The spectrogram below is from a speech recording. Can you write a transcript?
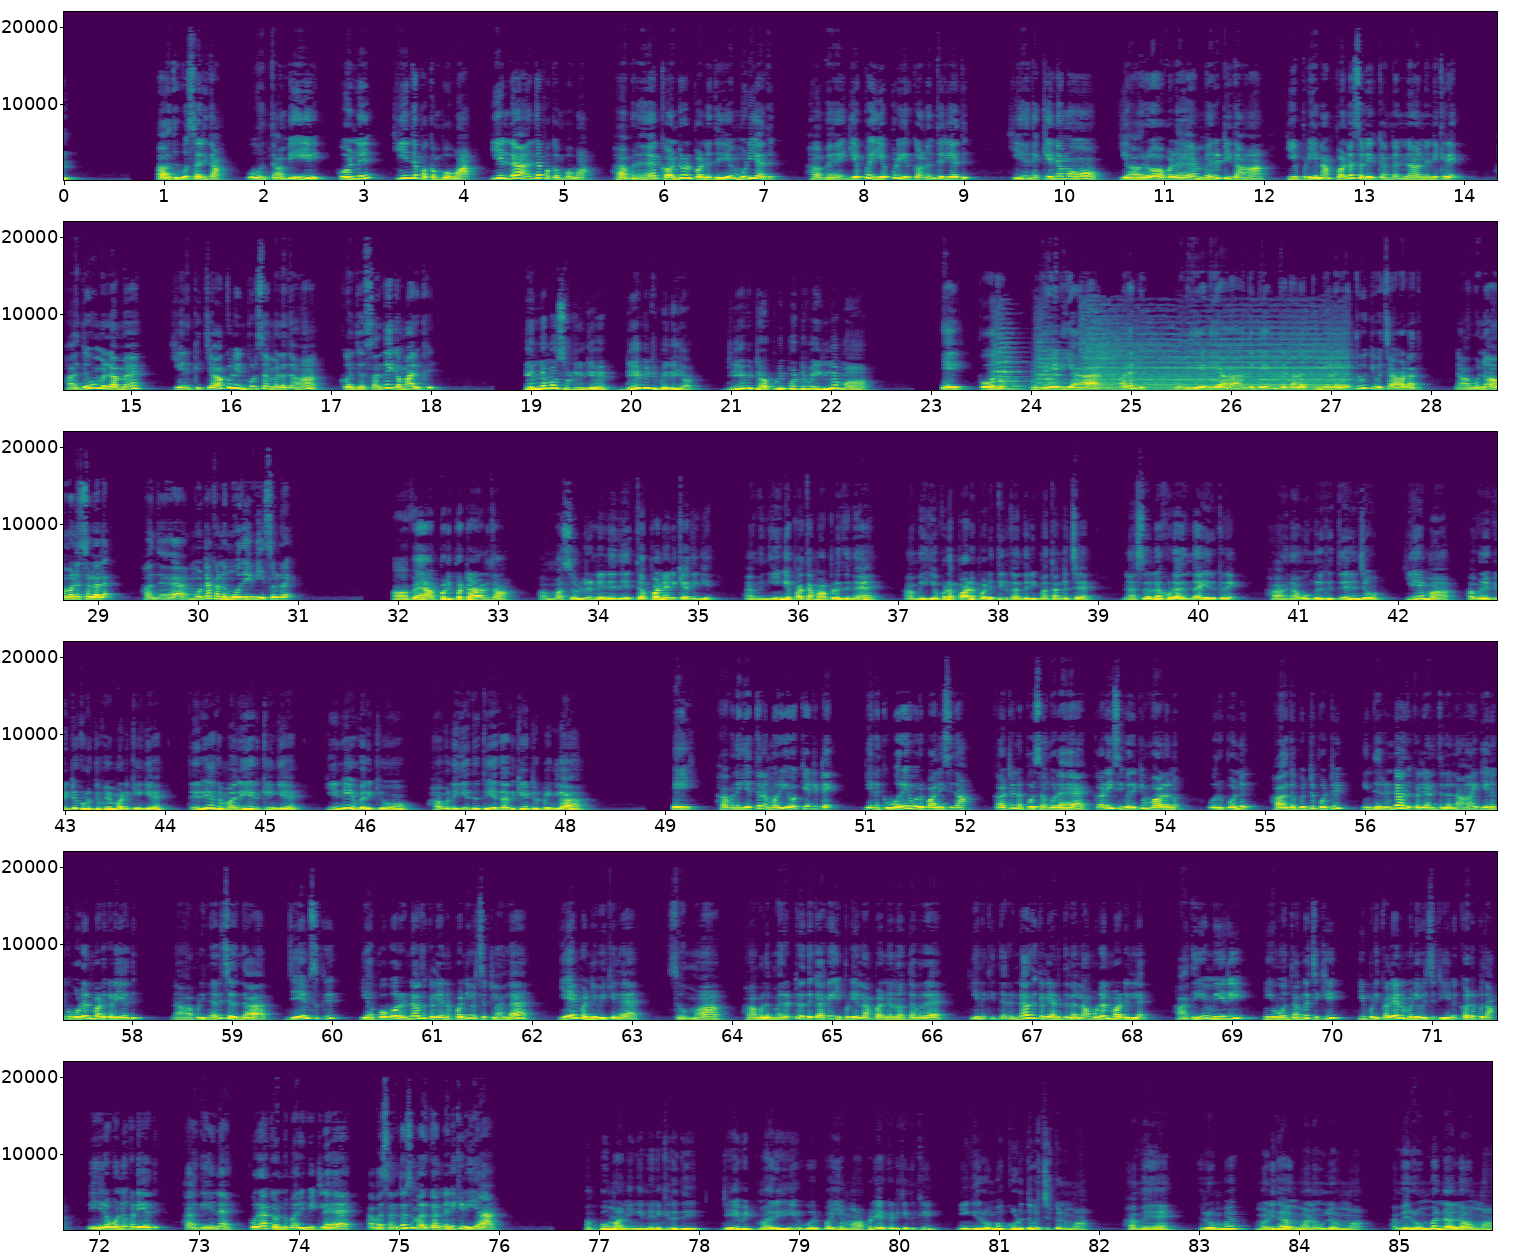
அதுவும் சரிதான். உன் தம்பி ஒண்ணு இந்த பக்கம் போவான். இல்ல அந்த பக்கம் போவான். அவனை கண்ட்ரோல் பண்ணதே முடியாது. அவன் எப்ப எப்படி இருக்கான்னு தெரியாது. எனக்கு என்னமோ யாரோ அவளை மிரட்டி தான் இப்படியெல்லாம் பண்ண சொல்லியிருக்காங்கன்னு நான் நினைக்கிறேன். அதுவும் இல்லாம எனக்கு ஜாக்குலின் புருஷன் மேலதான் கொஞ்சம் சந்தேகமா இருக்கு. என்னம்மா சொல்றீங்க? டேவிட் மேலையா? டேவிட் அப்படிப்பட்டவன் இல்லம்மா. ஏய் போதும். ஒரு ஏடியா அடங்கு. ஒரு ஏடியா அந்த டேவிட்ட தளத்து மேல தூக்கி வச்சு ஆடாது. நான் ஒன்றும் அவனை சொல்லல. அந்த முட்டைக்கண்ணு மூதேவியை சொல்றேன். அவன் அப்படிப்பட்ட ஆளுதான். அம்மா சொல்றேன் நினைது தப்பா நினைக்காதீங்க. அவன் நீங்க பார்த்த மாப்பிள்ள தானே? அவன் எவ்வளவு பாடு படுத்திருக்கான் தெரியுமா தங்கச்ச? நான் சொல்லக்கூடாதுன்னு தான் இருக்கிறேன். ஆனா உங்களுக்கு தெரிஞ்சும் ஏமா அவனை விட்டு கொடுக்கவே மாட்டேங்க? தெரியாத மாதிரியே இருக்கீங்க. இனிய வரைக்கும் அவனை எதிர்த்து ஏதாவது கேட்டிருப்பீங்களா? ஏய் அவனை எத்தனை முறையோ கேட்டுட்டேன். எனக்கு ஒரே ஒரு பாலிசி தான். கட்டின புருஷன் கூட கடைசி வரைக்கும் வாழணும். ஒரு பொண்ணு அதை விட்டு போட்டு இந்த ரெண்டாவது கல்யாணத்துலலாம் எனக்கு உடன்பாடு கிடையாது. நான் அப்படி நினைச்சிருந்தா ஜேம்ஸுக்கு எப்பவோ ரெண்டாவது கல்யாணம் பண்ணி வச்சிருக்கலாம்ல. ஏன் பண்ணி வைக்கல? சும்மா அவளை மிரட்டுறதுக்காக இப்படியெல்லாம் பண்ணணும் தவிர எனக்கு இந்த ரெண்டாவது கல்யாணத்துலலாம் உடன்பாடு இல்லை. அதையும் மீறி நீ உன் தங்கச்சிக்கு இப்படி கல்யாணம் பண்ணி வச்சிட்டேன்னு கடுப்பு தான். வேற ஒன்றும் கிடையாது. அங்க என்ன புறா கண்டு மாதிரி வீட்டில் அவள் சந்தோஷமா இருக்கான்னு நினைக்கிறியா? தப்புமா நீங்க நினைக்கிறது டேவிட் மாதிரி ஒரு பையன் மாப்பிள்ளையா கிடைக்கிறதுக்கு நீங்க ரொம்ப கொடுத்து வச்சிருக்கணுமா? அவன் ரொம்ப மனிதாபிமானம் உள்ளவமா அவன் ரொம்ப நல்லவமா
